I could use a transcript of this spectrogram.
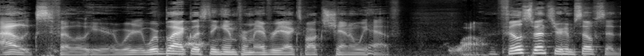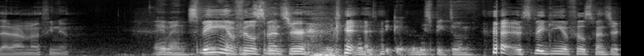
Alex fellow here. We're we're blacklisting him from every Xbox channel we have." Wow. Phil Spencer himself said that. I don't know if you knew. Hey man. Speaking I of Phil speak- Spencer, let me, let me speak. Let me speak to him. Speaking of Phil Spencer,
